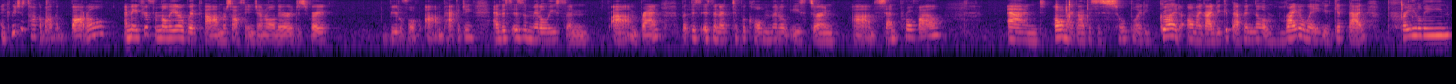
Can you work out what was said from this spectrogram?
And can we just talk about the bottle? I mean, if you're familiar with um, Rasasi in general, they're just very beautiful um, packaging. And this is a Middle Eastern um, brand, but this isn't a typical Middle Eastern um, scent profile. And oh my God, this is so bloody good. Oh my God, you get that vanilla right away. You get that praline.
